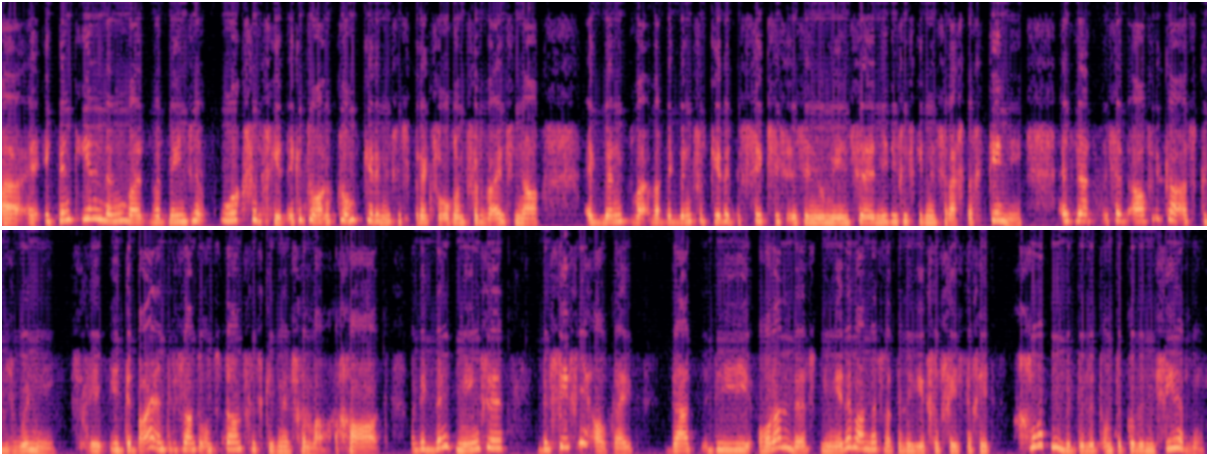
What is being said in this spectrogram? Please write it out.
Uh ek dink een ding wat wat mense ook vergeet. Ek het al 'n klomp keer in die gesprek vanoggend verwys na ek dink wat, wat ek dink verkeerde persepsies is en hoe mense nie die geskiedenis regtig ken nie, is dat Suid-Afrika as kolonie het 'n baie interessante ontstaansgeskiedenis gehad. Want ek dink mense besef nie altyd dat die Hollanders, die Nederlanders wat hulle hier gevestig het, glad nie bedoel het om te koloniseer nie.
